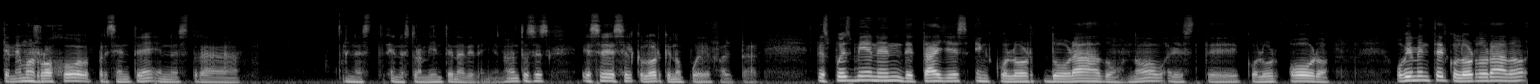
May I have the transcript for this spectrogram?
tenemos rojo presente en nuestra en nuestro ambiente navideño, ¿no? Entonces, ese es el color que no puede faltar. Después vienen detalles en color dorado, ¿no? Este color oro. Obviamente el color dorado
